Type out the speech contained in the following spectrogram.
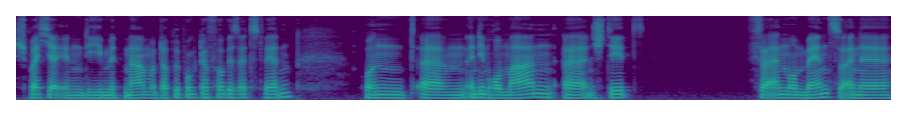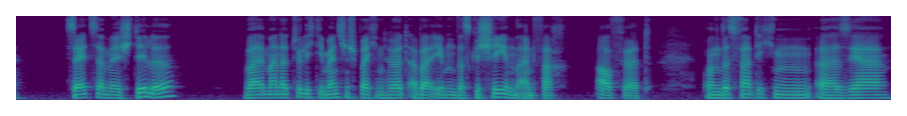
SprecherInnen, die mit Namen und Doppelpunkt davor gesetzt werden. Und ähm, in dem Roman äh, entsteht für einen Moment so eine seltsame Stille, weil man natürlich die Menschen sprechen hört, aber eben das Geschehen einfach aufhört. Und das fand ich einen äh, sehr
